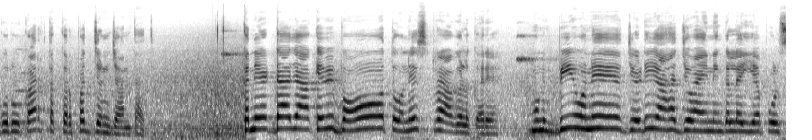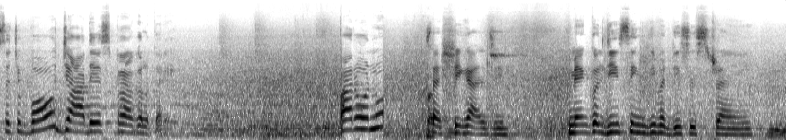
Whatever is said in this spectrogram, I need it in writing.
ਗੁਰੂ ਘਰ ਤੱਕਰ ਭੱਜਣ ਜਾਂਦਾ ਤੀ। ਕੈਨੇਡਾ ਜਾ ਕੇ ਵੀ ਬਹੁਤ ਉਹਨੇ ਸਟਰਗਲ ਕਰਿਆ। ਹੁਣ ਵੀ ਉਹਨੇ ਜਿਹੜੀ ਆਹ ਜੁਆਇਨਿੰਗ ਲਈ ਆ ਪੁਲਿਸ 'ਚ ਬਹੁਤ ਜ਼ਿਆਦਾ ਸਟਰਗਲ ਕਰੇ। ਪਰ ਉਹਨੂੰ ਸਤਿ ਸ਼੍ਰੀ ਅਕਾਲ ਜੀ। ਮੈਂ ਕੁਲਜੀਤ ਸਿੰਘ ਦੀ ਵੱਡੀ ਸਿਸਟਰ ਹਾਂ ਜੀ।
